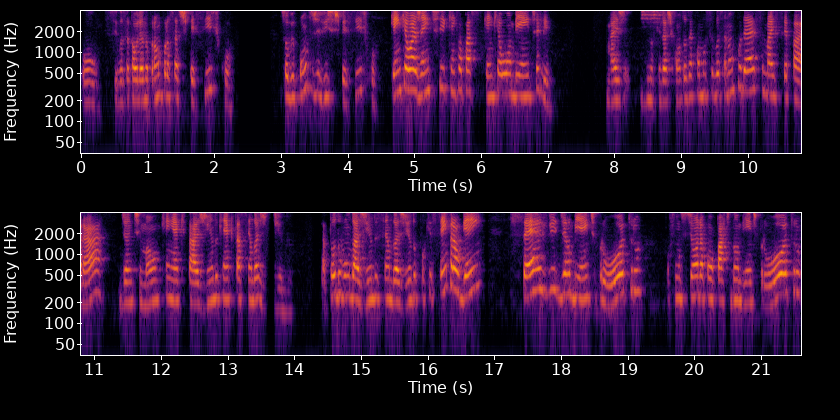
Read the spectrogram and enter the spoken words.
ou se você está olhando para um processo específico, sob o ponto de vista específico, quem que é o agente, quem que é o, quem que é o ambiente ali. Mas, no fim das contas, é como se você não pudesse mais separar de antemão quem é que está agindo, quem é que está sendo agido. Está todo mundo agindo e sendo agido, porque sempre alguém serve de ambiente para o outro, funciona como parte do ambiente para o outro,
